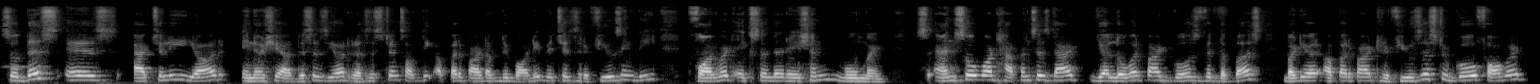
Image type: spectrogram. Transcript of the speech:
So this is actually your inertia. This is your resistance of the upper part of the body, which is refusing the forward acceleration movement. So, and so what happens is that your lower part goes with the bus, but your upper part refuses to go forward.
